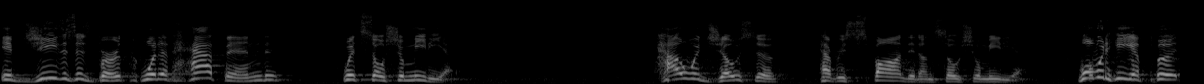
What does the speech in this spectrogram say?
if Jesus' birth would have happened with social media? How would Joseph have responded on social media? What would he have put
